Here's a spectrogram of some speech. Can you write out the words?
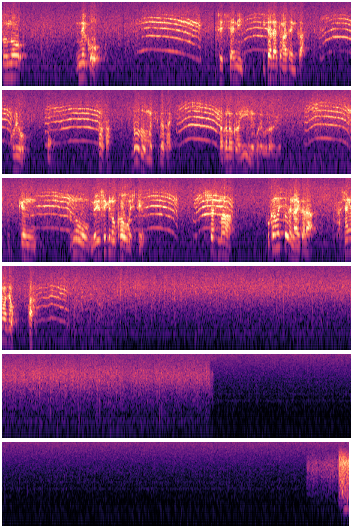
その猫を拙者にいただけませんか？これを。さあさあどうぞお持ちください。なかなかいい猫でござるよ。一見頭脳明晰の顔をしている。しかしまあ他の人でないから差し上げましょう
